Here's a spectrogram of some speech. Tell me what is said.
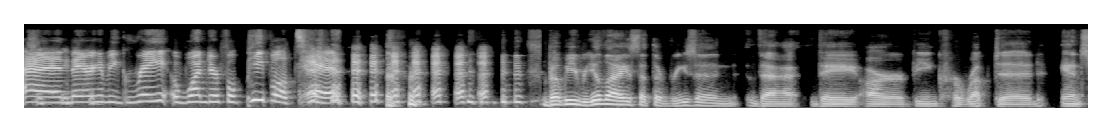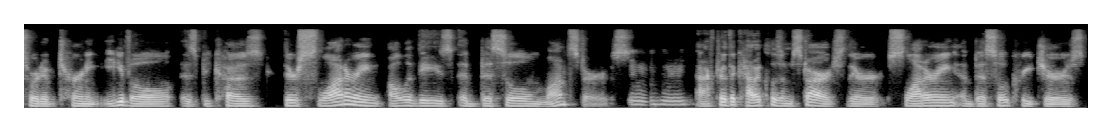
and they are going to be great, wonderful people, Tiff. But we realize that the reason that they are being corrupted and sort of turning evil is because they're slaughtering all of these abyssal monsters. Mhm. After the cataclysm starts, they're slaughtering abyssal creatures.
